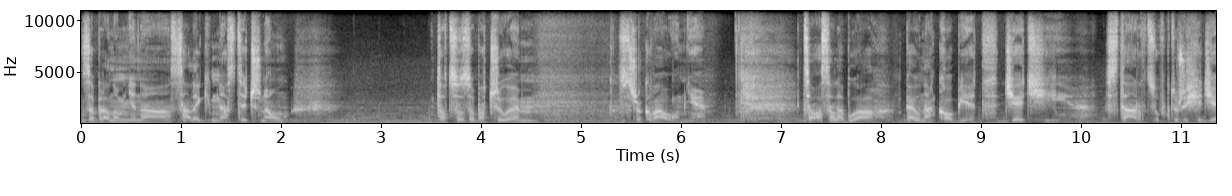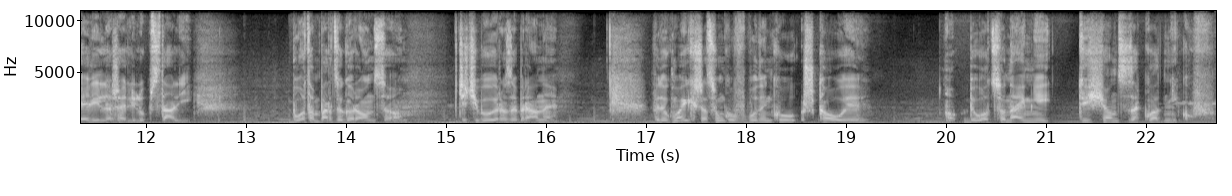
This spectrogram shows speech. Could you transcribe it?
zabrano mnie na salę gimnastyczną, to co zobaczyłem zszokowało mnie. Cała sala była pełna kobiet, dzieci, starców, którzy siedzieli, leżeli lub stali. Było tam bardzo gorąco. Dzieci były rozebrane. Według moich szacunków w budynku szkoły no, było co najmniej tysiąc zakładników.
